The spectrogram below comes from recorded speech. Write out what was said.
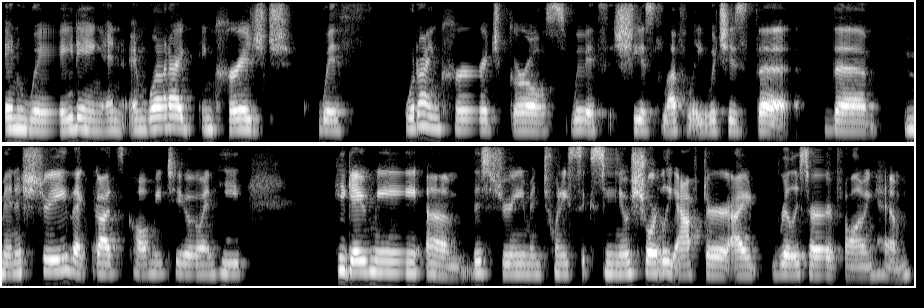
in waiting and and what I encourage with what I encourage girls with she is lovely, which is the the ministry that God's called me to. And he he gave me um, this dream in 2016. It was shortly after I really started following him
